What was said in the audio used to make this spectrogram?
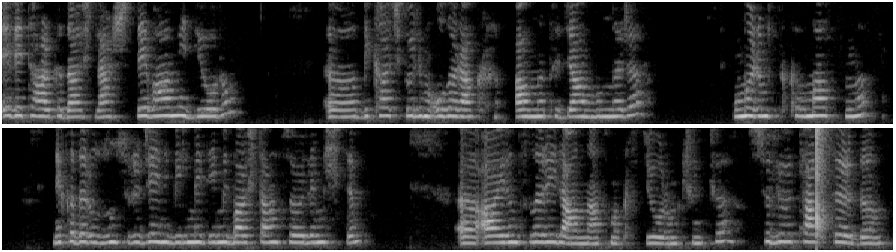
Evet arkadaşlar devam ediyorum. Ee, birkaç bölüm olarak anlatacağım bunları. Umarım sıkılmazsınız. Ne kadar uzun süreceğini bilmediğimi baştan söylemiştim. Ee, ayrıntılarıyla anlatmak istiyorum çünkü. Sülüğü taktırdım.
